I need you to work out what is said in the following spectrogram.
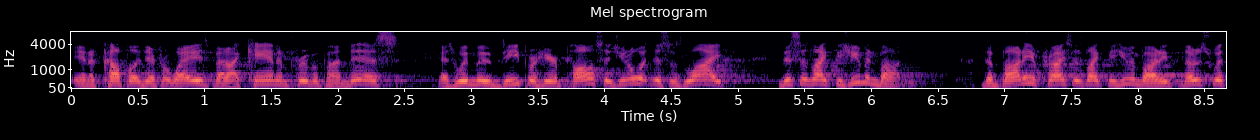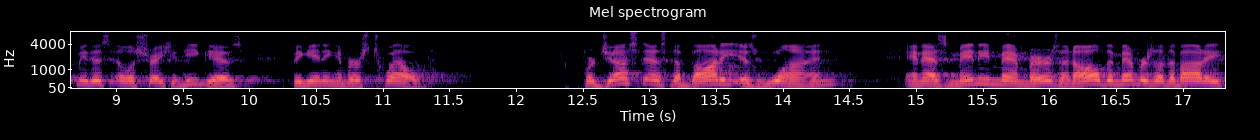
in a couple of different ways, but I can improve upon this. As we move deeper here, Paul says, you know what this is like? This is like the human body. The body of Christ is like the human body. Notice with me this illustration he gives, beginning in verse 12. For just as the body is one, and as many members, and all the members of the body,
